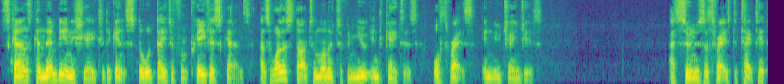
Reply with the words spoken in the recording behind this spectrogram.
Scans can then be initiated against stored data from previous scans, as well as start to monitor for new indicators or threats in new changes. As soon as a threat is detected,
